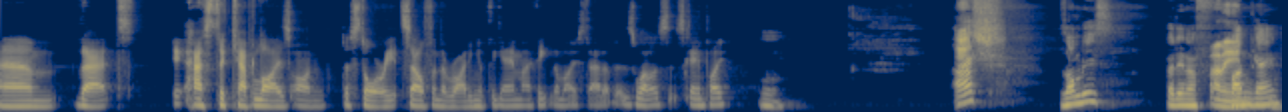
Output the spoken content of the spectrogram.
um, that it has to capitalize on the story itself and the writing of the game. I think the most out of it, as well as its gameplay. Ash, zombies, but in a f- I mean, fun game.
